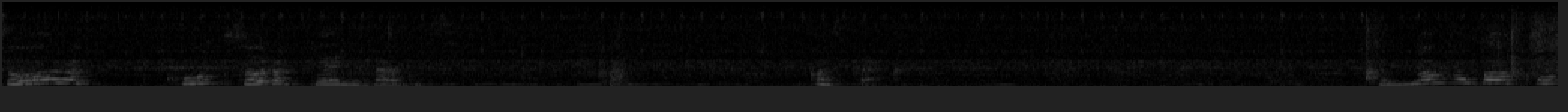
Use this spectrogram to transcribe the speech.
40, кут 45 градусів. Ось так з одного боку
